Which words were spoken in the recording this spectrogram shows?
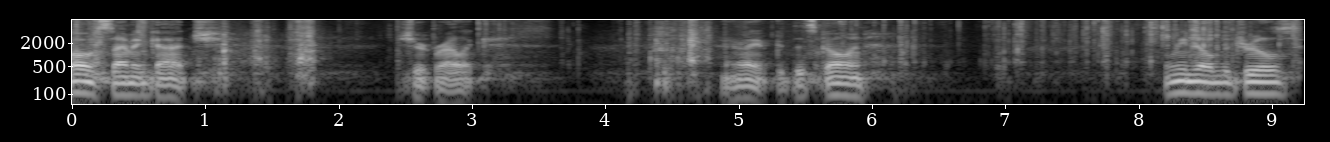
oh Simon Gotch shirt relic. All right, get this going. We know the drills,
